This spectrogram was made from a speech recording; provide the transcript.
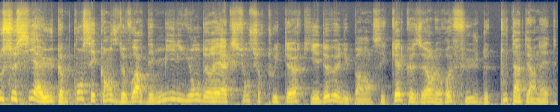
Tout ceci a eu comme conséquence de voir des millions de réactions sur Twitter qui est devenu pendant ces quelques heures le refuge de tout Internet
